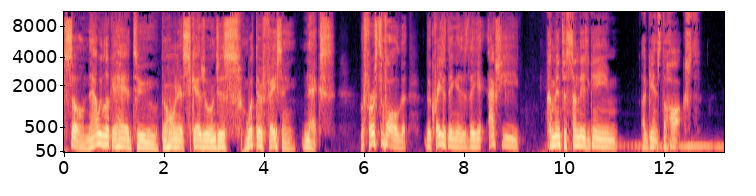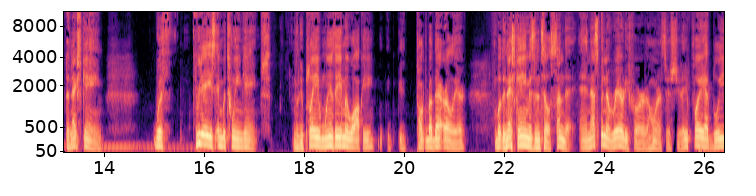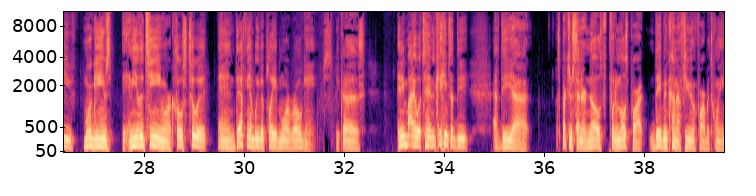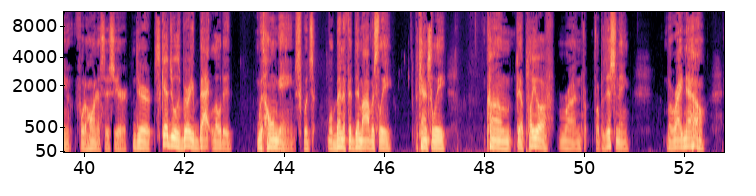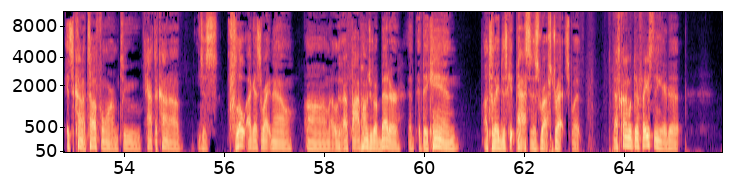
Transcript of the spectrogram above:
So now we look ahead to the Hornets schedule and just what they're facing next. But first of all, the, the crazy thing is they actually come into Sunday's game against the Hawks, the next game with three days in between games. They play Wednesday in Milwaukee. We talked about that earlier. But the next game isn't until Sunday. And that's been a rarity for the Hornets this year. They play, I believe, more games than any other team or close to it and definitely I believe it played more road games because anybody who attends games at the at the uh, Spectrum Center knows for the most part they've been kind of few and far between for the Hornets this year. Their schedule is very backloaded with home games, which will benefit them obviously potentially come their playoff run for, for positioning. But right now, it's kind of tough for them to have to kind of just float, I guess, right now um, at 500 or better if, if, they can until they just get past this rough stretch. But that's kind of what they're facing here. The,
